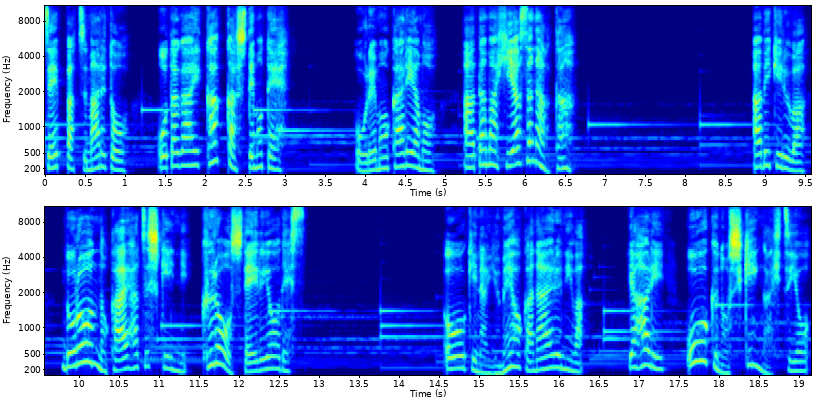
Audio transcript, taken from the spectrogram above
切羽詰まると、お互いカッカしてもて、俺も刈谷も頭冷やさなあかん。アビキルはドローンの開発資金に苦労しているようです。大きな夢を叶えるには、やはり多くの資金が必要。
